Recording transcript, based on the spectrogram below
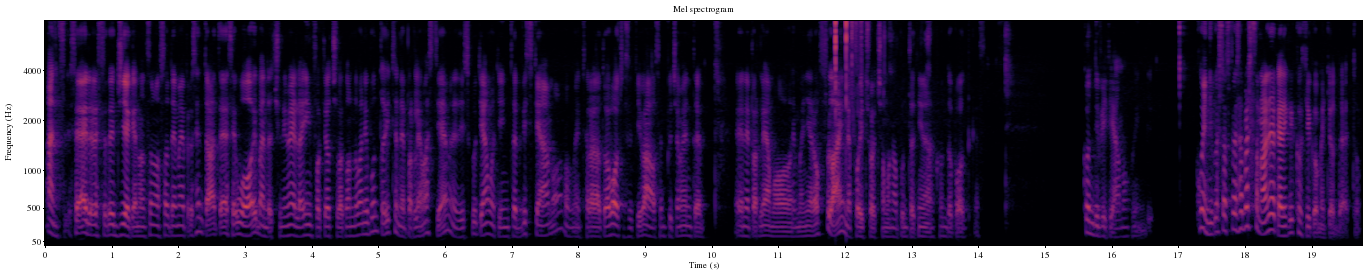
Anzi, se hai delle strategie che non sono state mai presentate, se vuoi, mandaci un'email a info.condomani.it ne parliamo assieme, ne discutiamo, ti intervistiamo, metterai la tua voce se ti va o semplicemente eh, ne parliamo in maniera offline e poi ci facciamo una puntatina al conto podcast. Condividiamo quindi. Quindi questa spesa personale la carichi così come ti ho detto.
